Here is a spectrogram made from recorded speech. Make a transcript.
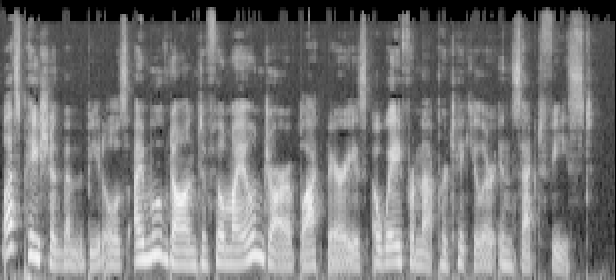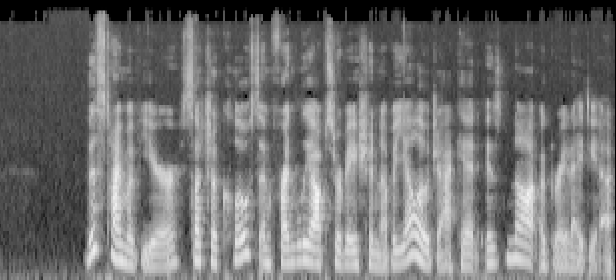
Less patient than the beetles, I moved on to fill my own jar of blackberries away from that particular insect feast. This time of year, such a close and friendly observation of a yellow jacket is not a great idea.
